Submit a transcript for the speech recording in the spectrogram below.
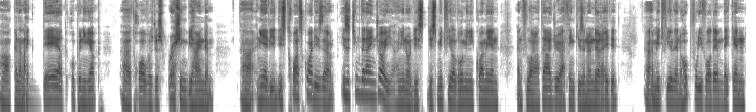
uh, kind of like dared opening up, uh, was just rushing behind them. Uh, and yeah, the, this Troyes squad is a is a team that I enjoy. Uh, you know, this this midfield, Rominigue Kouamé and, and Florian Tardieu, I think is an underrated uh, midfield, and hopefully for them they can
